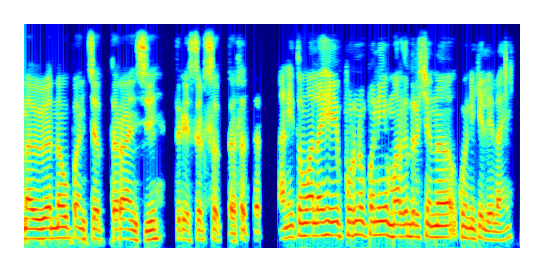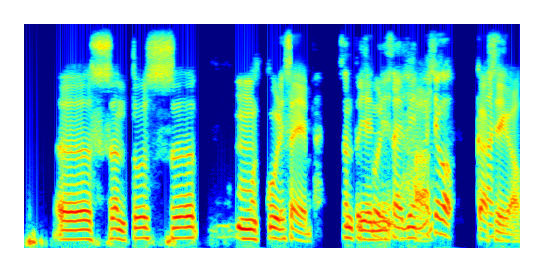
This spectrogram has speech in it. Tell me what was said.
नव्याण्णव पंच्याहत्तर ऐंशी त्रेसष्ट सत्तर. आणि तुम्हाला हे पूर्णपणे मार्गदर्शन कोणी केलेलं आहे? संतोष कोळी साहेब. संतोष यांनी- कोळी साहेब यांनी-. काशेगाव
